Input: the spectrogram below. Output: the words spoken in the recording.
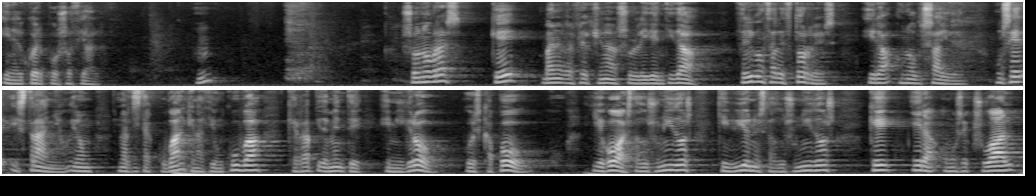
en el cuerpo social. ¿Mm? Son obras que van a reflexionar sobre la identidad. Félix González Torres era un outsider, un ser extraño, era un, artista cubano que nació en Cuba, que rápidamente emigró o escapó, llegó a Estados Unidos, que vivió en Estados Unidos, que era homosexual,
